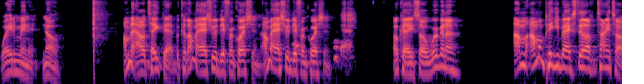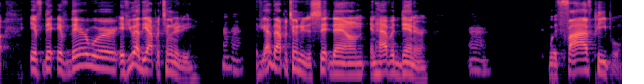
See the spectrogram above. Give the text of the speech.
wait a minute. No. I'm gonna outtake that because I'm gonna ask you a different question. I'm gonna ask you a different question. Okay. Okay, so we're gonna I'm I'm gonna piggyback still off of Tiny Talk if the, if there were if you had the opportunity mm-hmm. if you had the opportunity to sit down and have a dinner mm. with five people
